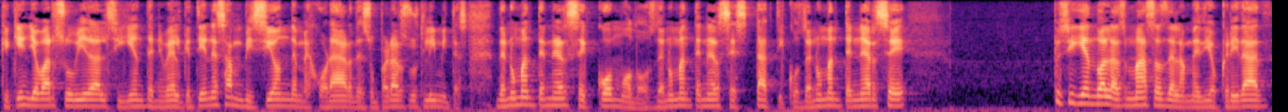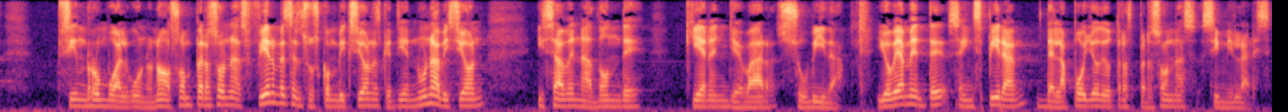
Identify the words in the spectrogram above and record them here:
que quieren llevar su vida al siguiente nivel, que tienen esa ambición de mejorar, de superar sus límites, de no mantenerse cómodos, de no mantenerse estáticos, de no mantenerse pues, siguiendo a las masas de la mediocridad sin rumbo alguno, no, son personas firmes en sus convicciones que tienen una visión y saben a dónde quieren llevar su vida. Y obviamente se inspiran del apoyo de otras personas similares.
